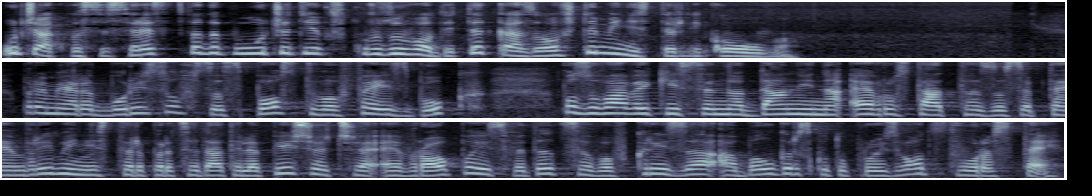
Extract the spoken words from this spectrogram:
Очаква се средства да получат и екскурзоводите, каза още министър Николова. Премьерът Борисов с пост във Фейсбук, позовавайки се на данни на Евростат за септември, министър-председателя пише, че Европа и светът са в криза, а българското производство расте.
